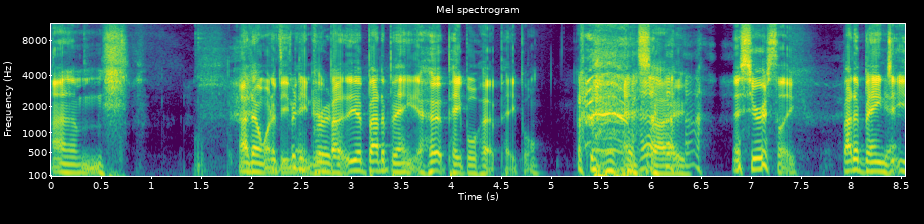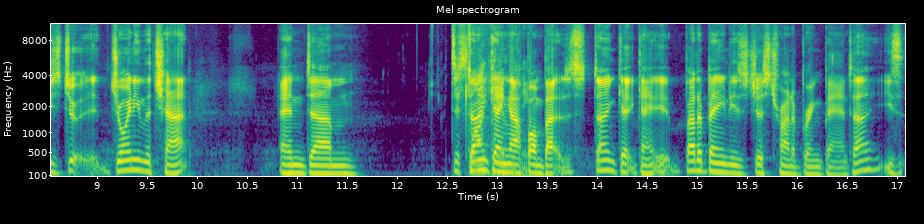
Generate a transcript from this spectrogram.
Um, I don't want to be mean but yeah, Butterbean hurt people, hurt people, and so no, seriously, Butterbean Yeah. is jo- joining the chat, and um, don't gang up on Butter. Don't get gang. Butterbean is just trying to bring banter. He's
